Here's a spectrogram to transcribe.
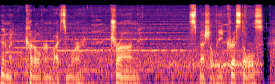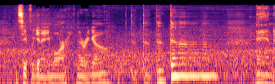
Then I'm going to cut over and buy some more Tron specialty crystals. And see if we get any more. There we go. And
